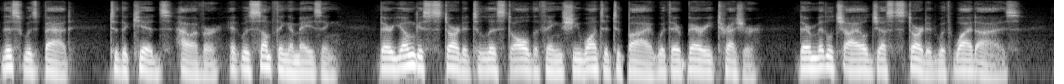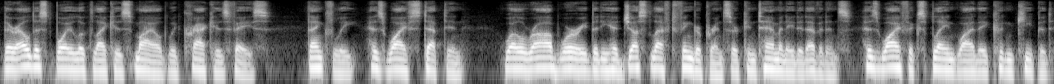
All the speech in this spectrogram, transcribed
This was bad. To the kids, however, it was something amazing. Their youngest started to list all the things she wanted to buy with their buried treasure. Their middle child just started with wide eyes. Their eldest boy looked like his smile would crack his face. Thankfully, his wife stepped in. While Rob worried that he had just left fingerprints or contaminated evidence, his wife explained why they couldn't keep it.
